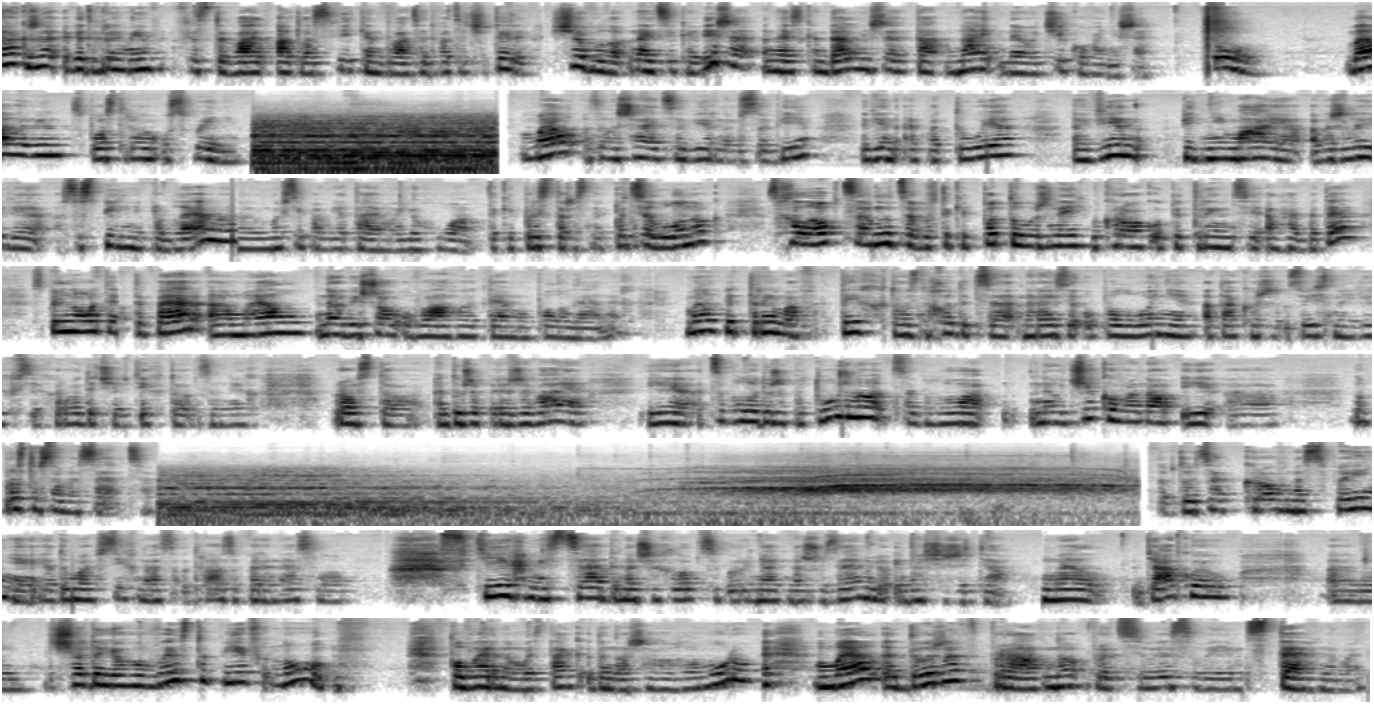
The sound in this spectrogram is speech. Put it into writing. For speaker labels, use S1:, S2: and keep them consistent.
S1: Як же відгримів фестиваль Atlas Weekend 2024? Що було найцікавіше, найскандальніше та найнеочікуваніше? У Меловін з пострілом у спині. Мел залишається вірним собі, він епатує, він піднімає важливі суспільні проблеми. Ми всі пам'ятаємо його такий пристрасний поцілунок з хлопцем. Ну це був такий потужний крок у підтримці ЛГБТ спільноти. Тепер е, Мел не обійшов увагою тему полонених. Мел підтримав тих, хто знаходиться наразі у полоні, а також, звісно, їх всіх родичів, ті, хто за них просто дуже переживає. І це було дуже потужно, це було неочікувано і е, ну просто в саме серце. Тобто ця кров на спині, я думаю, всіх нас одразу перенесло в ті місця, де наші хлопці боронять нашу землю і наше життя. Мел, дякую. Ем, Щодо його виступів, ну повернемось так до нашого гламуру. Мел дуже вправно працює своїм стегнами.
